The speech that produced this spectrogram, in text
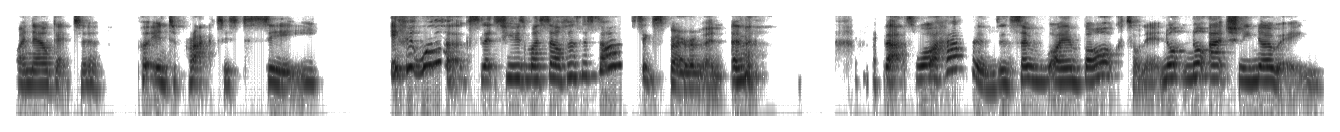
I now get to put into practice to see if it works, let's use myself as a science experiment. And that's what happened. And so I embarked on it, not not actually knowing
